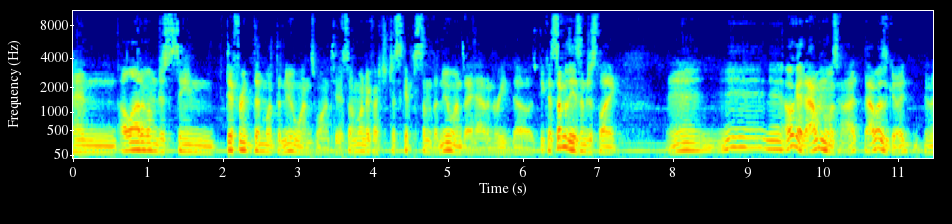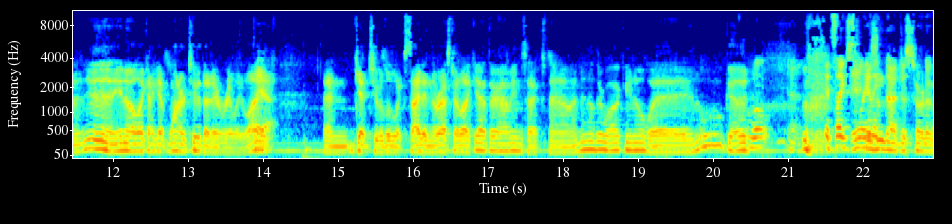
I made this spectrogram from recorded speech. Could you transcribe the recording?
and a lot of them just seem different than what the new ones want to. So I'm wondering if I should just skip to some of the new ones I have and read those because some of these I'm just like, eh, eh, eh. okay, that one was hot, that was good, and then eh, you know, like I get one or two that I really like. Yeah. And get you a little excited, and the rest are like, yeah, they're having sex now, and now they're walking away, and oh, good. well, Yeah. it's like I- Selena Isn't that just sort of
